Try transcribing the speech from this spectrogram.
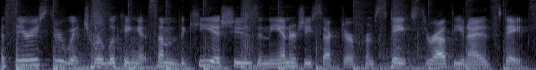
a series through which we're looking at some of the key issues in the energy sector from states throughout the United States.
